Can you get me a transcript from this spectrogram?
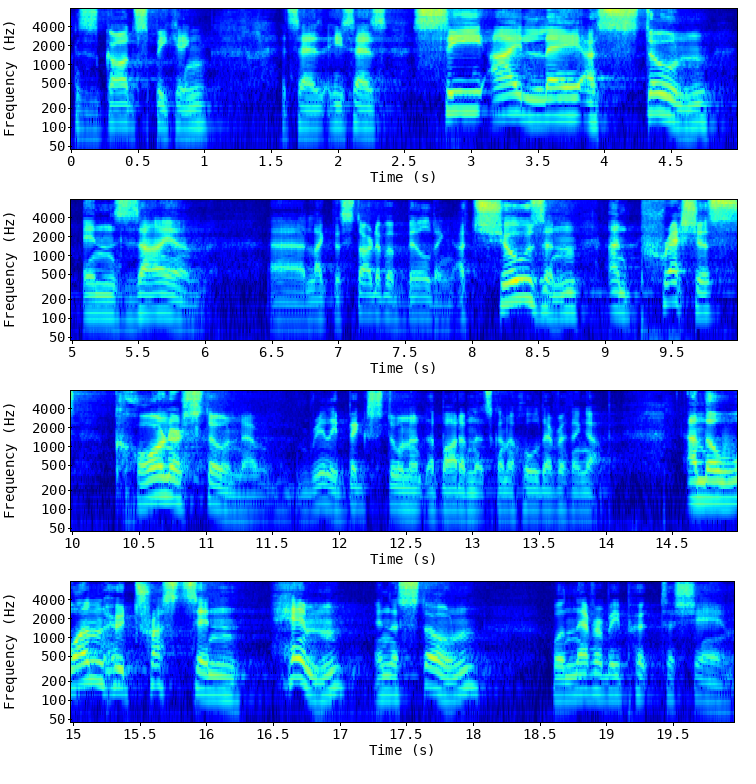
This is God speaking. It says, he says, See, I lay a stone in Zion, uh, like the start of a building, a chosen and precious cornerstone, a really big stone at the bottom that's going to hold everything up. And the one who trusts in him, in the stone, will never be put to shame.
